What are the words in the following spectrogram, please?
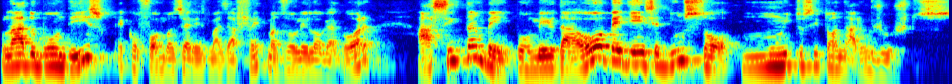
O lado bom disso é conforme nós veremos mais à frente, mas vou ler logo agora. Assim também, por meio da obediência de um só, muitos se tornaram justos.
